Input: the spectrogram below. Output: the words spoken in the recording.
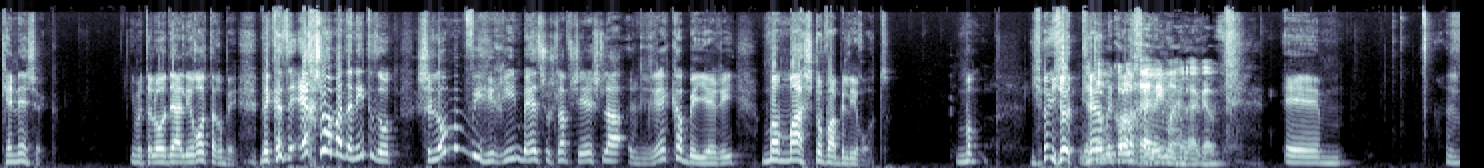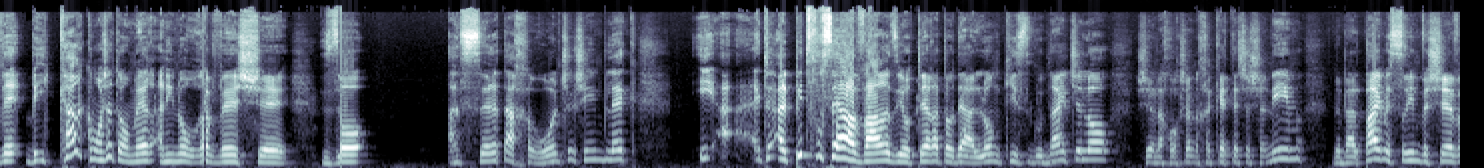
כנשק. אם אתה לא יודע לראות הרבה. וכזה איכשהו המדענית הזאת, שלא מבהירים באיזשהו שלב שיש לה רקע בירי, ממש טובה בלירות. יותר, יותר מכל החיילים האלה אגב. אמ, ובעיקר, כמו שאתה אומר, אני נורא מקווה לא הסרט האחרון של שיין בלק. היא- על פי דפוסי העבר זה יותר, אתה יודע, ה-Long Kiss Good Night שלו, שאנחנו עכשיו נחכה תשע שנים, וב-2027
